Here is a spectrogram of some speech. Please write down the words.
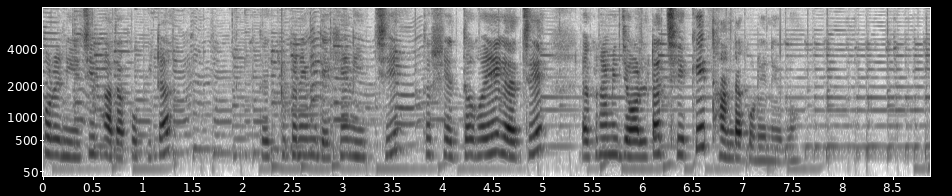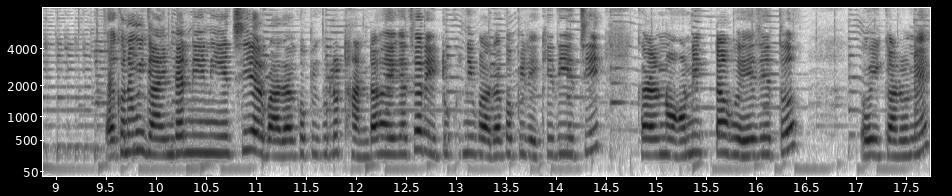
করে নিয়েছি বাঁধাকপিটা। তো একটুখানি আমি দেখে নিচ্ছি। তো সেদ্ধ হয়ে গেছে। এখন আমি জলটা ছেঁকে ঠান্ডা করে নেব। এখন আমি গ্রাইন্ডার নিয়ে নিয়েছি আর বাঁধাকপিগুলো ঠান্ডা হয়ে গেছে আর এইটুখানি বাঁধাকপি রেখে দিয়েছি। কারণ অনেকটা হয়ে যেত ওই কারণে।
